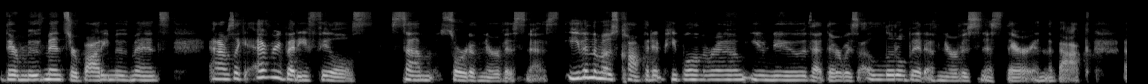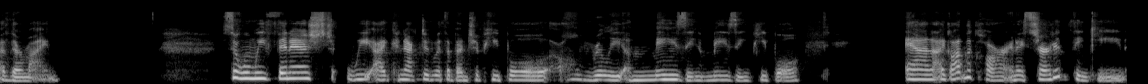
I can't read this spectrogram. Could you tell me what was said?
their movements or body movements, and I was like, everybody feels some sort of nervousness. Even the most confident people in the room, you knew that there was a little bit of nervousness there in the back of their mind. So when we finished, we I connected with a bunch of people, all really amazing, amazing people. And I got in the car and I started thinking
